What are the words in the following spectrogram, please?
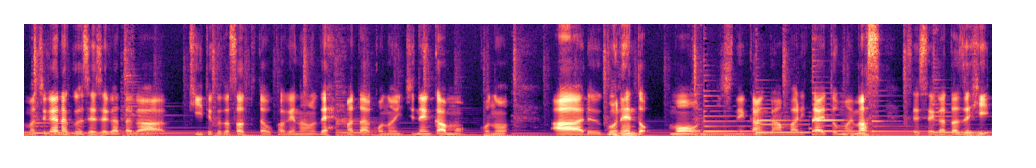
間違いなく先生方が聞いてくださってたおかげなのでまたこの1年間もこの R5 年度も1年間頑張りたいと思います。先生方ぜひ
